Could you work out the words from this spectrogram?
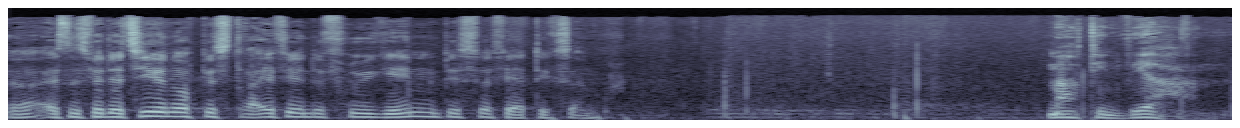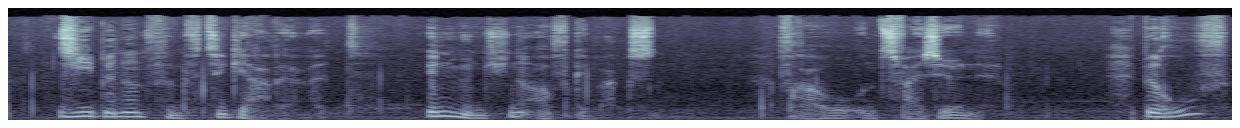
Ja, also es wird jetzt sicher noch bis drei, vier in der Früh gehen, bis wir fertig sind. Martin Wehrhahn, 57 Jahre alt, in München aufgewachsen. Frau und zwei Söhne. Beruf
